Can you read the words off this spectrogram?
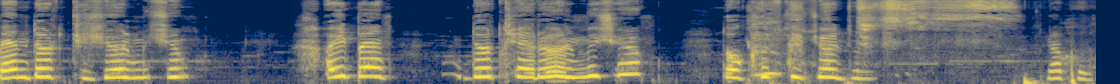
Ben 4 kişi ölmüşüm. Hayır ben 4 kere ölmüşüm. 9 kişi öldüm. Yapın.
